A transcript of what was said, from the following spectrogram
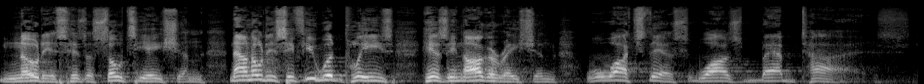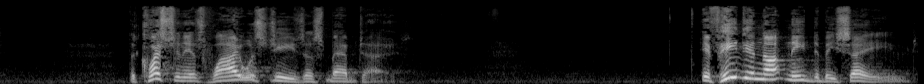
Notice his association. Now, notice, if you would please, his inauguration. Watch this was baptized. The question is, why was Jesus baptized? If he did not need to be saved,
